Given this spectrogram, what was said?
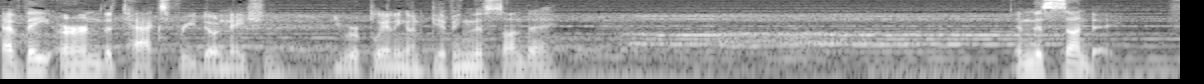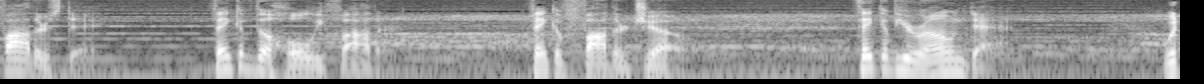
Have they earned the tax free donation you were planning on giving this Sunday? And this Sunday, Father's Day, think of the Holy Father. Think of Father Joe. Think of your own dad. Would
